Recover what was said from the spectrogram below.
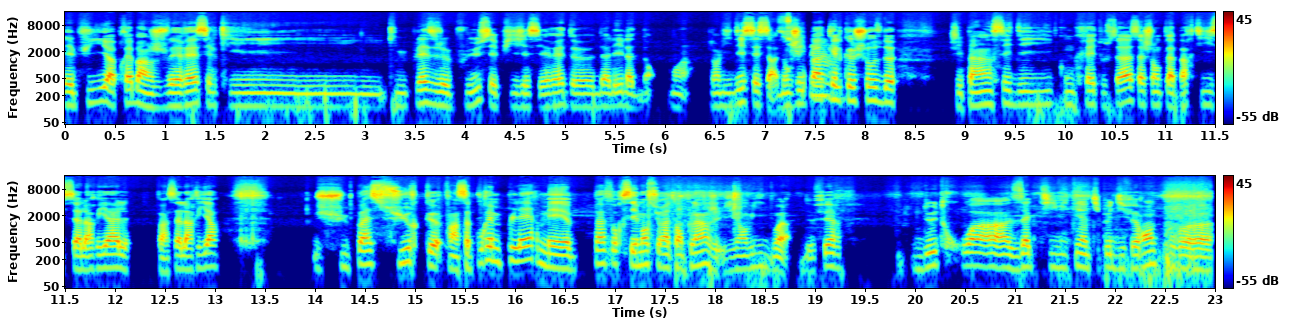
Et puis après ben je verrai celles qui qui me plaisent le plus et puis j'essaierai d'aller là dedans voilà. Dans l'idée c'est ça. Donc j'ai pas quelque chose de j'ai pas un CDI concret tout ça sachant que la partie salariale enfin salariat je suis pas sûr que, enfin, ça pourrait me plaire, mais pas forcément sur un temps plein. J'ai envie, de faire deux, trois activités un petit peu différentes pour, euh,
